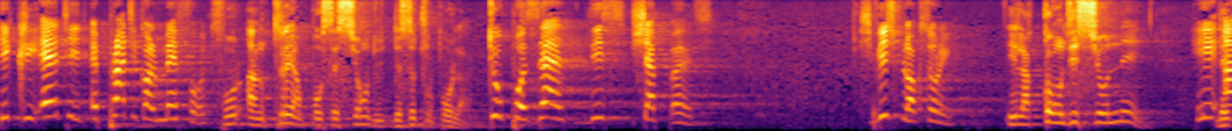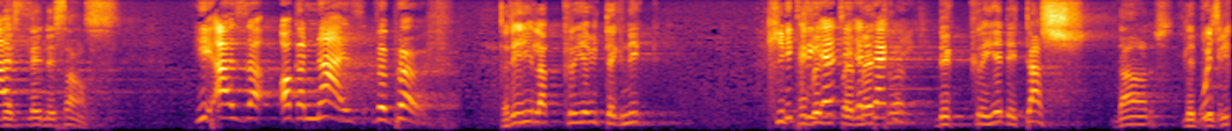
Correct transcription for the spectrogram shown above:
He created a practical method pour entrer en possession de, de ce troupeau-là. to possess these shepherds. Which flock, sorry? Il a conditionné He les, has, les naissances. he has uh, organized the birth. C'est-à-dire, il a créé une technique qui He pouvait lui permettre de créer des tâches dans les brebis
